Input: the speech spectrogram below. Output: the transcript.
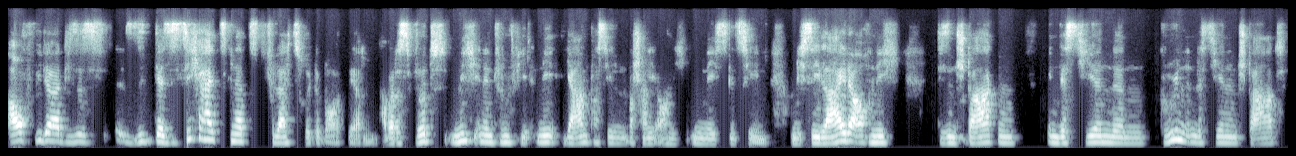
auch wieder dieses das Sicherheitsnetz vielleicht zurückgebaut werden. Aber das wird nicht in den fünf Jahren passieren, wahrscheinlich auch nicht in den nächsten zehn. Und ich sehe leider auch nicht diesen starken investierenden, grünen investierenden Staat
